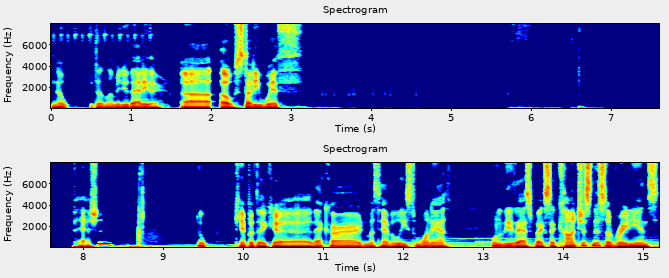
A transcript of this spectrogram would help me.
Nope. Doesn't let me do that either. Uh, oh, study with... Passion? Can't put uh, that card must have at least one as one of these aspects: a consciousness of radiance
